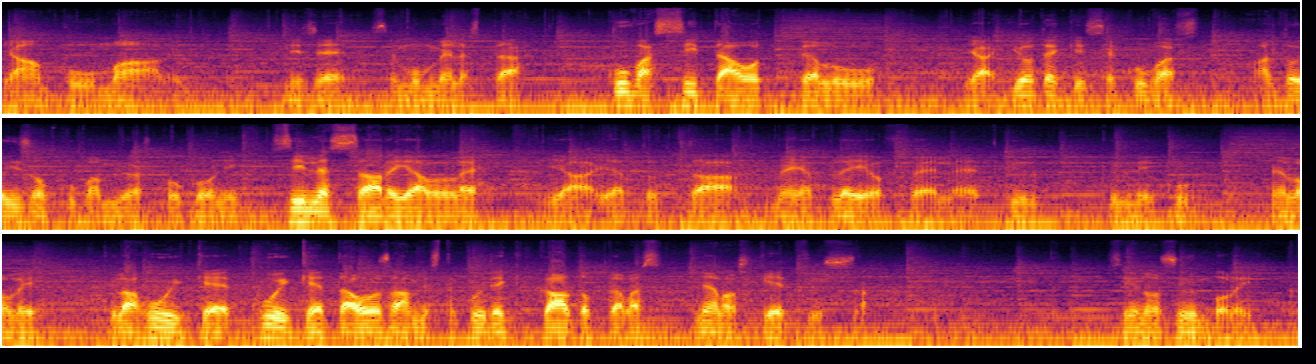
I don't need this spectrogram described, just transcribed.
ja ampuu maalin. Niin se, se mun mielestä kuvasi sitä ottelua ja jotenkin se kuvasi, antoi ison kuvan myös koko niin sille sarjalle ja, ja tota, meidän playoffeille. Et kyllä, kyllä niin kuin, meillä oli kyllä huikeet, osaamista kuitenkin Kaato pelasi nelosketjussa. Siinä on symboliikka.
